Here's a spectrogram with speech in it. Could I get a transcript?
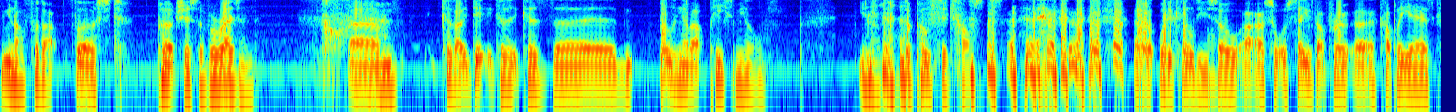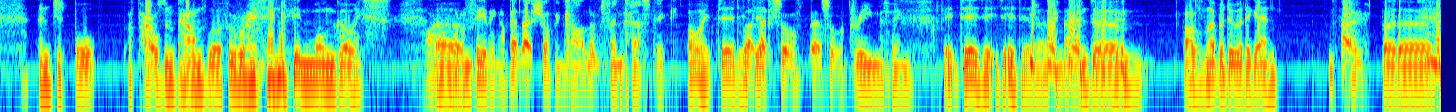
you know, for that first purchase of a resin, because I did because because uh, building it up piecemeal you know the, the postage costs uh, would have killed you. So I, I sort of saved up for a, a couple of years and just bought a thousand pounds worth of resin in one go. Nice. Wow, what a feeling! I bet that shopping cart looked fantastic. Oh, it did. It Like did. that sort of that sort of dream thing. It did. It did. Um, and um, I'll never do it again. No, But uh,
